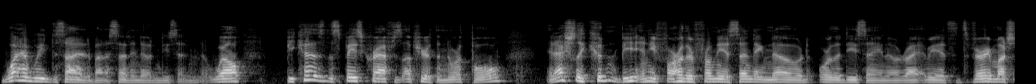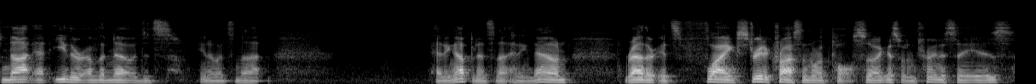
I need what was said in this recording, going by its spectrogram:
What have we decided about ascending node and descending node? Well, because the spacecraft is up here at the North Pole, it actually couldn't be any farther from the ascending node or the descending node, right? I mean, it's it's very much not at either of the nodes. It's you know, it's not heading up and it's not heading down. Rather, it's flying straight across the North Pole. So I guess what I'm trying to say is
